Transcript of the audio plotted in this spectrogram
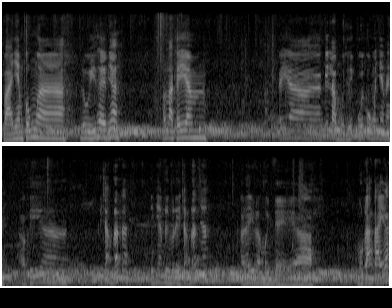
Và anh em cũng uh, lưu ý thêm nhé đó là cái um, cái uh, cái lồng ở dưới cuối cùng anh em này. Ở cái uh, cái chạm đất á. Thì anh em đừng có để chạm đất nhá. Ở đây là mình để uh, một găng tay á.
